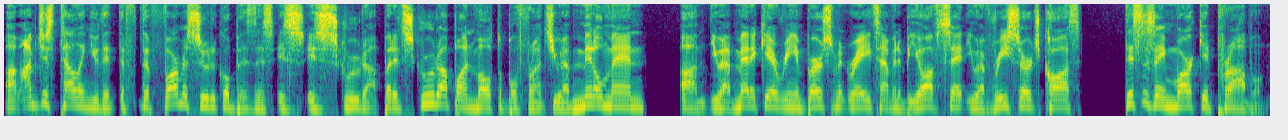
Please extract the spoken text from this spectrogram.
Um, I'm just telling you that the, the pharmaceutical business is is screwed up, but it's screwed up on multiple fronts. You have middlemen. Um, you have Medicare reimbursement rates having to be offset. You have research costs. This is a market problem.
